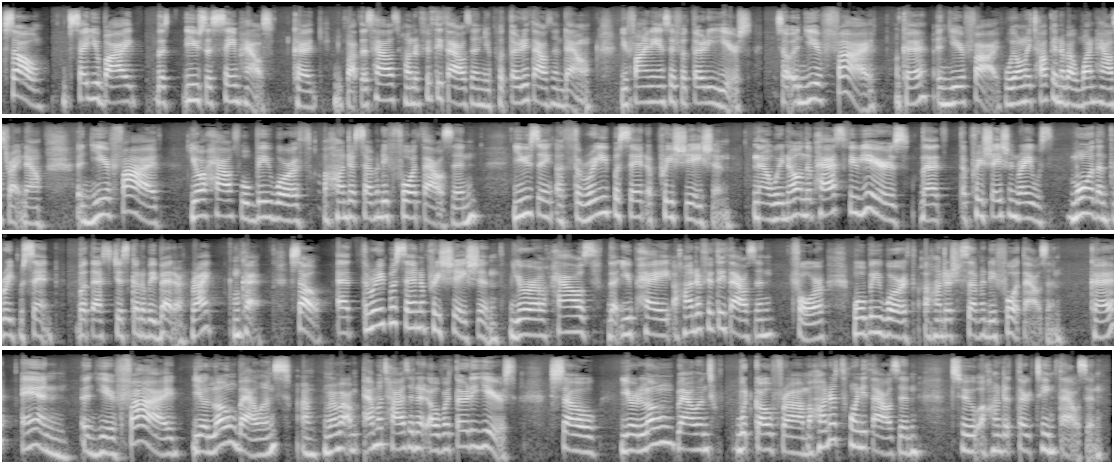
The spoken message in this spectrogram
So say you buy the use the same house. Okay, you bought this house, 150,000, you put 30,000 down. You finance it for 30 years. So in year 5, okay? In year 5, we're only talking about one house right now. In year 5, your house will be worth 174,000 using a 3% appreciation. Now we know in the past few years that appreciation rate was more than 3%, but that's just going to be better, right? Okay. So at 3% appreciation, your house that you pay 150,000 for will be worth 174,000. Okay. And in year five, your loan balance, um, remember I'm amortizing it over 30 years. So your loan balance would go from 120,000 to 113,000.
